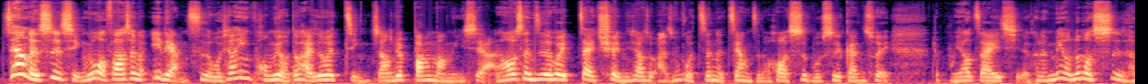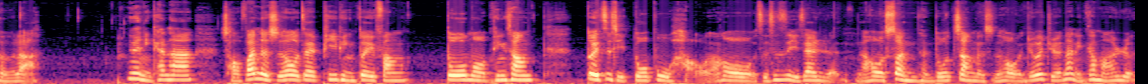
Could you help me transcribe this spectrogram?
这样的事情如果发生了一两次，我相信朋友都还是会紧张，就帮忙一下，然后甚至会再劝一下说啊，如果真的这样子的话，是不是干脆就不要在一起了？可能没有那么适合啦。因为你看他吵翻的时候，在批评对方多么平常。对自己多不好，然后只是自己在忍，然后算很多账的时候，你就会觉得，那你干嘛忍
